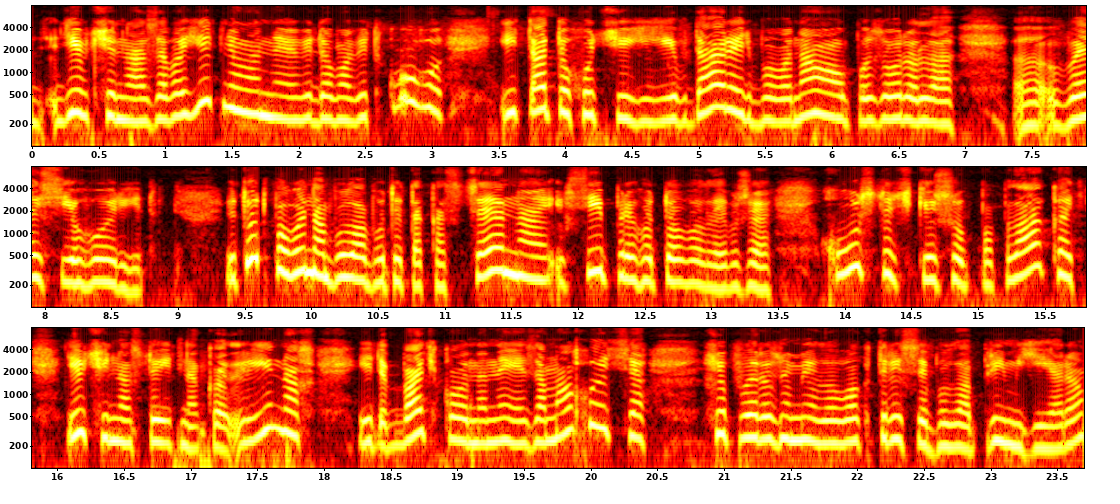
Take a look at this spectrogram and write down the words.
дівчина завагітніла, невідомо від кого, і тато хоче її вдарити, бо вона опозорила е, весь його рід. І тут повинна була бути така сцена, і всі приготували вже хусточки, щоб поплакати. Дівчина стоїть на колінах, і батько на неї замахується. Щоб ви розуміли, у актриси була прем'єра.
